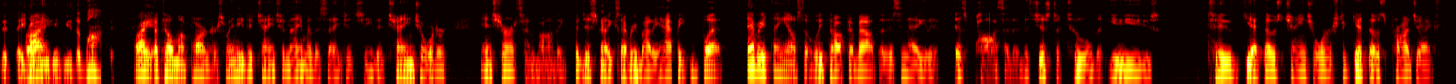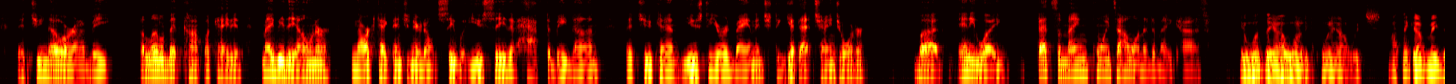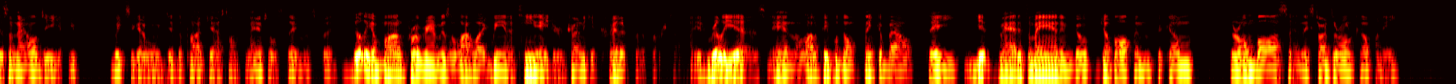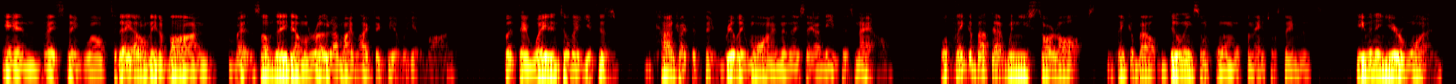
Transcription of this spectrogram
that they right. didn't give you the bond. Right. I told my partners we need to change the name of this agency to Change Order Insurance and Bonding. It just makes everybody happy. But everything else that we talked about that is negative is positive. It's just a tool that you use to get those change orders, to get those projects that you know are going to be a little bit complicated. Maybe the owner and the architect engineer don't see what you see that have to be done that you can use to your advantage to get that change order. But anyway, that's the main points I wanted to make, guys. And one thing I wanted to point out, which I think I made this analogy a few weeks ago when we did the podcast on financial statements. But building a bond program is a lot like being a teenager and trying to get credit for the first time. It really is. And a lot of people don't think about they get mad at the man and go jump off and become their own boss and they start their own company. And they think, well, today I don't need a bond, but someday down the road I might like to be able to get a bond. But they wait until they get this contract that they really want and then they say, I need this now well, think about that when you start off. Think about doing some formal financial statements, even in year one,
